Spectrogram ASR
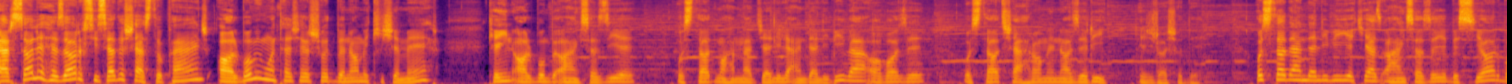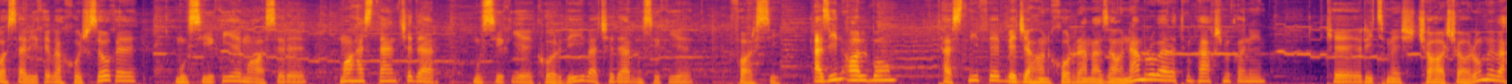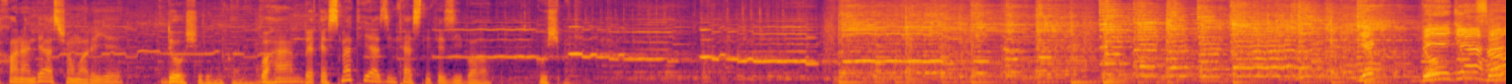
در سال 1365 آلبومی منتشر شد به نام کیش مهر که این آلبوم به آهنگسازی استاد محمد جلیل اندلیبی و آواز استاد شهرام ناظری اجرا شده. استاد اندلیبی یکی از آهنگسازای بسیار با سلیقه و خوش‌ذوق موسیقی معاصر ما هستند چه در موسیقی کردی و چه در موسیقی فارسی. از این آلبوم تصنیف به جهان از آنم رو براتون پخش می‌کنیم که ریتمش چهار چهارمه و خواننده از شماره دو شروع می‌کنه. با هم به قسمتی از این تصنیف زیبا گوش میدیم. یک دو سه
